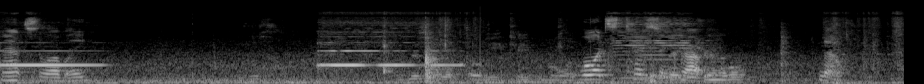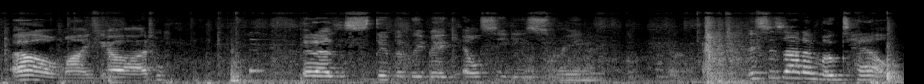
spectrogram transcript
That's lovely. Is this, is this elite capable of Well, it's space ThyssenKrupp. travel? No. Oh my god. It has a stupidly big LCD screen. This is at a motel.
